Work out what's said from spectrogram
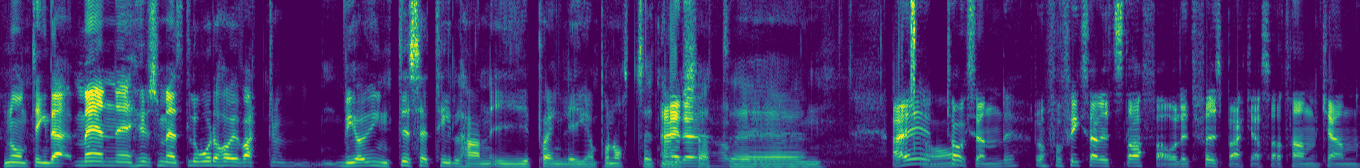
någonting där. Men hur som helst, Lordi har ju varit, vi har ju inte sett till han i poängligan på något sätt nu Nej, det så att vi. eh, Ja, det är ett Ja. tag sedan. De får fixa lite straffar och lite frisparkar så att han kan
